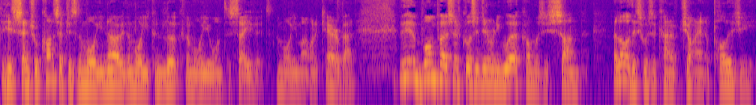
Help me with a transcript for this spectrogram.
his central concept is the more you know, the more you can look, the more you want to save it, the more you might want to care about it. The, one person, of course, who didn't really work on was his son. A lot of this was a kind of giant apology.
